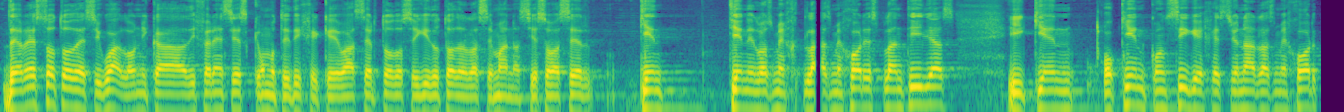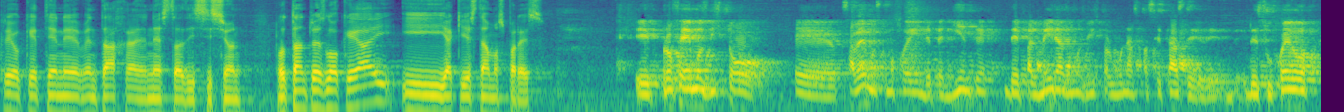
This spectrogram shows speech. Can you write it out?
de resto todo es igual, la única diferencia es, como te dije, que va a ser todo seguido todas las semanas y eso va a ser quién tiene las mejores plantillas y quién o quién consigue gestionarlas mejor, creo que tiene ventaja en esta decisión. Por lo tanto, es lo que hay y aquí estamos para eso. Eh, profe, hemos visto, eh, sabemos cómo fue Independiente de Palmeiras, hemos visto algunas facetas de, su juego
